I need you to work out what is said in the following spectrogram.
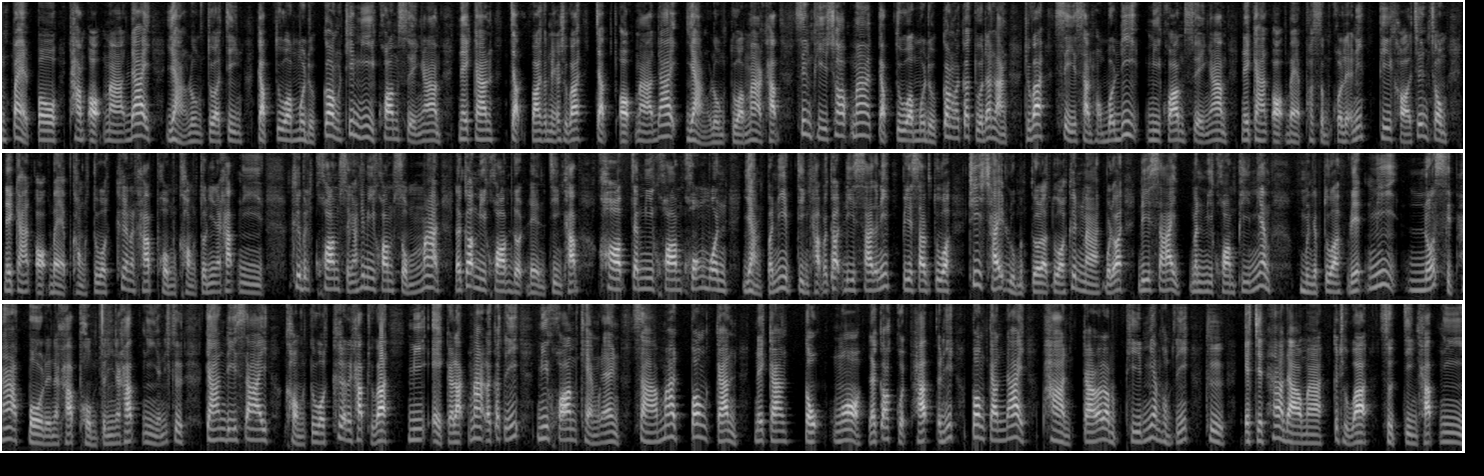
M8 Pro ทำออกมาได้อย่างลงตัวจริง กับตัวโมดูลกล้องที่มีความสวยงาม ในการจัดวางตำแหน่งก็ถือว่าจัดออกมาได้อย่างลงตัวมากครับ ซึ่งพีชอบมากกับตัวโมดูลกล้องแล้วก็ตัวด้านหลัง ถือว่าสีสันของบอดี้มีความสวยงาม ในการออกแบบผสมคนเลยอันนี้พีขอชื่นชมในการออกแบบของตัวเครื่องนะครับ ผมของตัวนี้นะครับนี่ คือเป็นความสวยงามที่มีความสมมาตร แล้วก็มีความโดดเด่นจริงครับ ขอบจะมีความโค้งมนอย่างประณีตจริงครับ แล้วก็ดีไซน์ตัวนี้เป็นดีไซน์ตัวที่ใช้หลุมตัวละตัวขึ้นมา บอกเลยว่าดีไซน์มันมีความพรีเมียมเหมือนกับตัว Redmi Note 15 Pro เลยนะครับ ผมตัวนี้นะครับ นี่อันนี้คือการดีไซน์ของตัวเครื่องนะครับ ถือว่ามีเอกลักษณ์มาก แล้วก็ตัวนี้มีความแข็งแรง สามารถป้องกันในการ ตกงอ แล้วก็กดทับ ตัวนี้ป้องกันได้ผ่านการระดับพรีเมียมผมตัวนี้คือ S75 ดาวมาก็ถือว่าสุดจริงครับนี่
